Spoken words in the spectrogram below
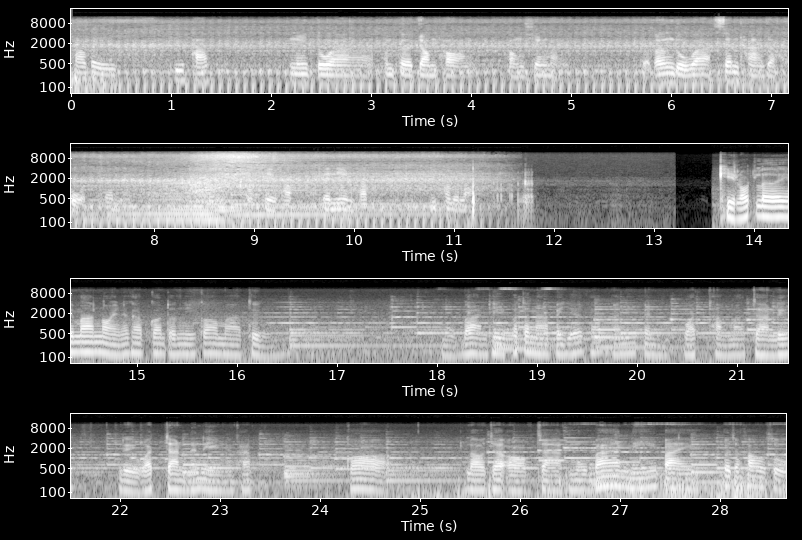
เข้าไปที่พักในตัวอำเภอจอมทองของเชียงใหม่เดี๋ยวก็ต้องดูว่าเส้นทางจะโหดแค่ไหนโอเคครับแค่นี้เองครับที่ทำเวลา ขี่รถเลยมาหน่อยนะครับก่อนตอนนี้ก็มาถึง หมู่บ้านที่พัฒนาไปเยอะครับ อันนี้เป็นวัดธรรมจารึกหรือวัดจันนั่นเองนะครับ ก็เราจะออกจากหมู่บ้านนี้ไปเพื่อจะเข้าสู่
